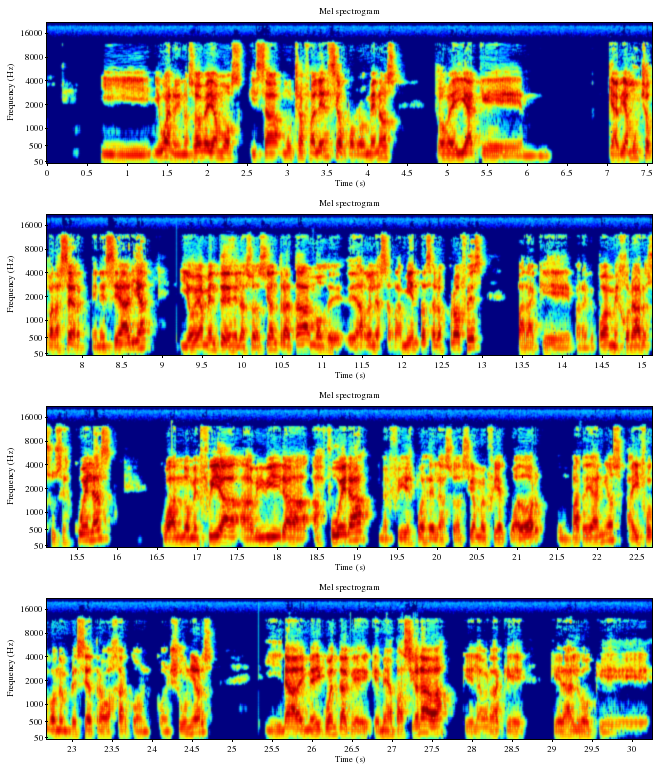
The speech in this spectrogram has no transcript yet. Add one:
Y, bueno, y nosotros veíamos quizá mucha falencia, o por lo menos yo veía que, que había mucho para hacer en ese área, y obviamente desde la asociación tratábamos de, de darle las herramientas a los profes para que, para que puedan mejorar sus escuelas cuando me fui a, vivir afuera, me fui después de la asociación, me fui a Ecuador un par de años, ahí fue cuando empecé a trabajar con, juniors. Y nada, y me di cuenta que, me apasionaba, que la verdad que, era algo que,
